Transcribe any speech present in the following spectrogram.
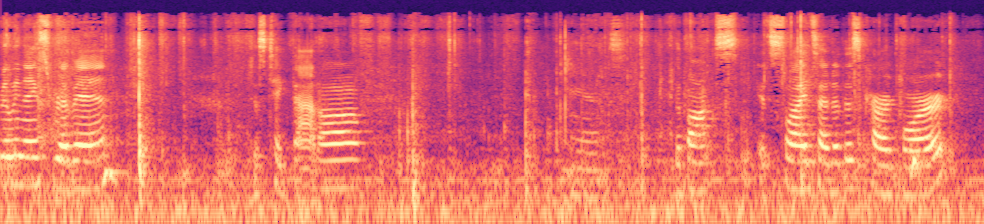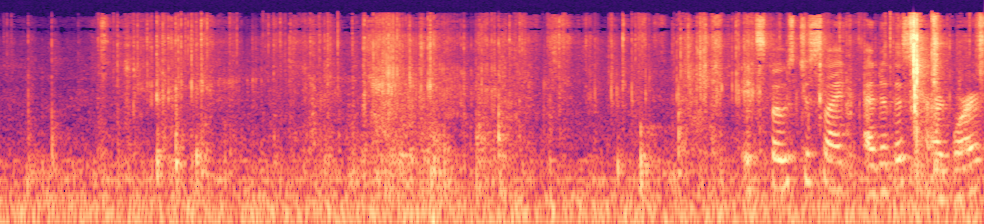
really nice ribbon. Just take that off. And the box, it slides out of this cardboard. It's supposed to slide out of this cardboard.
